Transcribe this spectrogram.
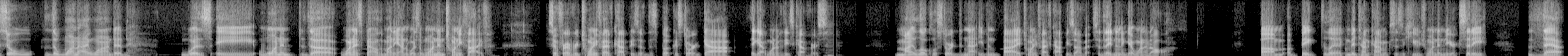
So the one I wanted was a one in the one I spent all the money on was a one in 25. So for every 25 copies of this book a store got, they got one of these covers. My local store did not even buy 25 copies of it, so they didn't get one at all. Um, a big like Midtown Comics is a huge one in New York City. That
